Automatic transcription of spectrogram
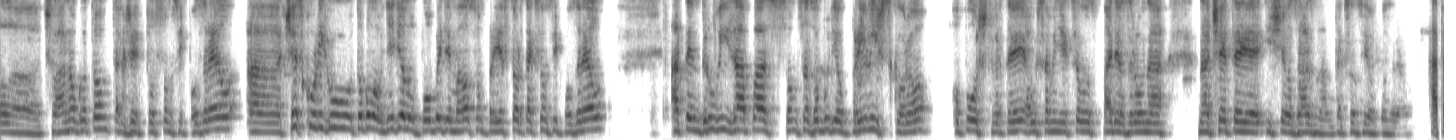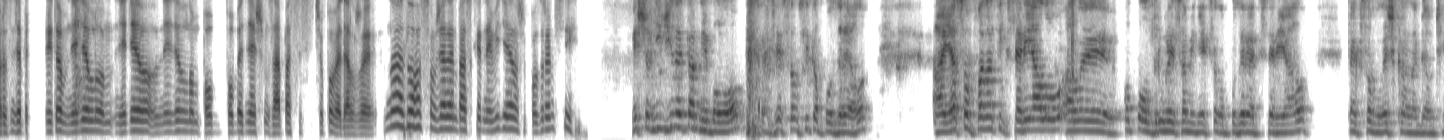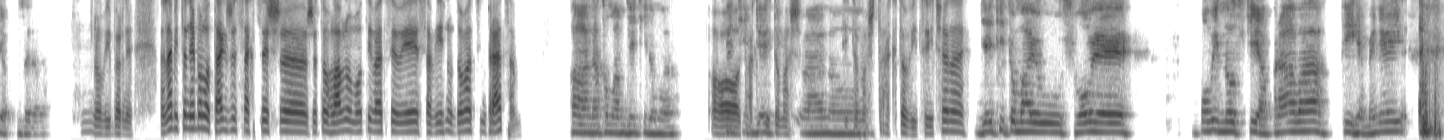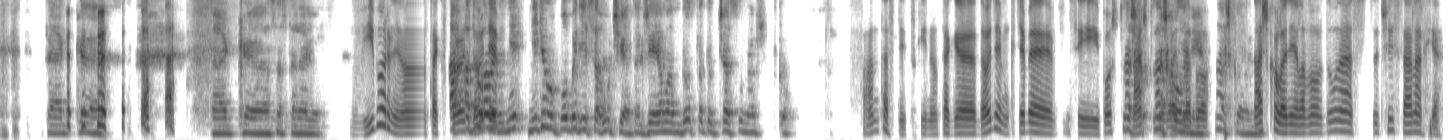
článok o tom, takže to som si pozrel. A Českú ligu, to bolo v nedelu po obede, mal som priestor, tak som si pozrel a ten druhý zápas som sa zobudil príliš skoro, o pol štvrtej a už sa mi nechcelo spať a zrovna na ČT išiel záznam, tak som si ho pozrel. A prosím ťa, pri tom nedelnom, nedel, nedelnom po, pobednejšom zápase si čo povedal, že no dlho som žiaden basket nevidel, že pozriem si? Vieš čo, nič iné tam nebolo, takže som si to pozrel. A ja som fanatik seriálov, ale o pol druhej sa mi nechcelo pozerať seriál, tak som leškal na gauči a pozeral. No výborne. Len aby to nebolo tak, že sa chceš, e, že tou hlavnou motiváciou je sa vyhnúť domácim prácam. A na to mám deti doma. Ó, deti, tak deti, ty, to máš, áno, ty to máš takto vycvičené? Deti to majú svoje povinnosti a práva, tých je menej, tak, e, tak e, sa starajú. Výborne, no tak A, a druhá vec, ne, nedelu po obede sa učia, takže ja mám dostatok času na všetko. Fantasticky, no tak e, dojdem k tebe si poštu na, ško- na školenie, lebo, na školenie. na školenie, lebo u nás čistá anarchia.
